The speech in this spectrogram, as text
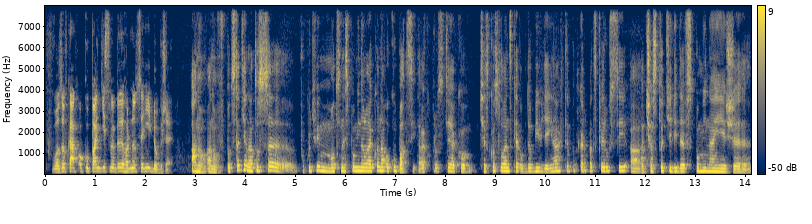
v vozovkách okupanti jsme byli hodnoceni dobře. Ano, ano, v podstatě na to se, pokud vím, moc nespomínalo jako na okupaci, tak prostě jako československé období v dějinách té podkarpatské Rusy a často ti lidé vzpomínají, že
